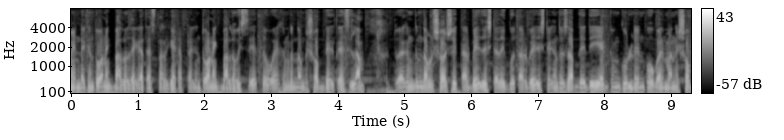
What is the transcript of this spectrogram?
মেনটা কিন্তু অনেক ভালো দেখা যাচ্ছে তার গেট আপটা কিন্তু অনেক ভালো হয়েছে তো এখন কিন্তু আমরা সব দেখতে আসছিলাম। তো এখন কিন্তু আমরা সরাসরি তার বেজেসটা দেখব। তার বেজেসটা কিন্তু চাপ দিয়ে দিই একদম গোল্ডেন প্রোফাইল মানে সব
